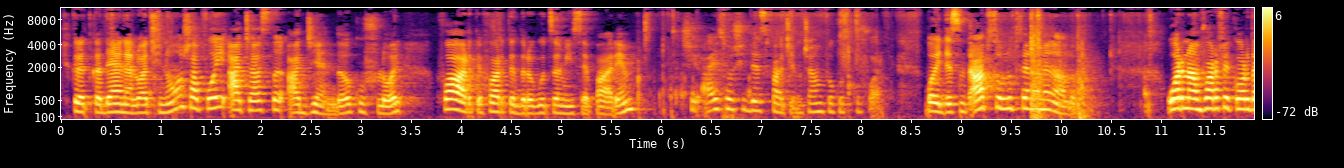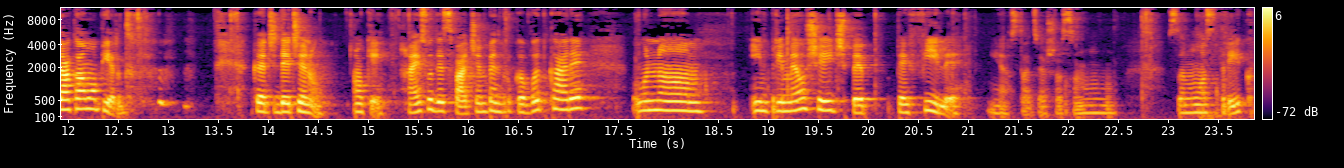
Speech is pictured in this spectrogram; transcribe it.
și cred că de aia ne-a luat și nouă. Și apoi această agendă cu flori, foarte, foarte drăguță mi se pare. Și hai să o și desfacem ce am făcut cu foarfe. Băi, de sunt absolut fenomenală. Ori n-am foarfe, ori dacă am o pierd. Căci de ce nu? Ok, hai să o desfacem pentru că văd că are un uh, imprimeu și aici pe, pe file. Ia stați așa să nu, să nu o stric.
